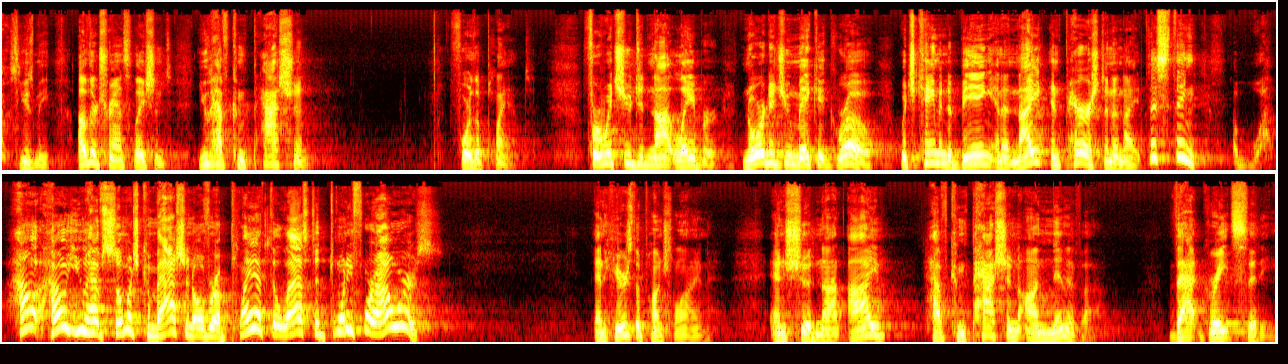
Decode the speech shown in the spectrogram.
Excuse me. Other translations, you have compassion for the plant, for which you did not labor, nor did you make it grow, which came into being in a night and perished in a night. This thing how, how you have so much compassion over a plant that lasted 24 hours? And here's the punchline. And should not I have compassion on Nineveh, that great city,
